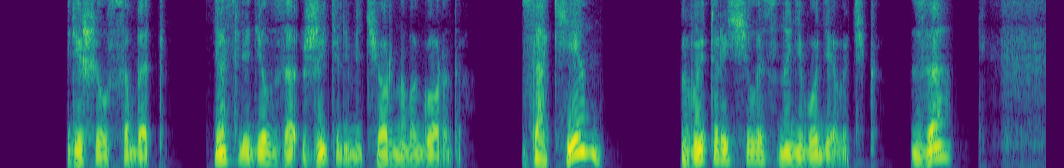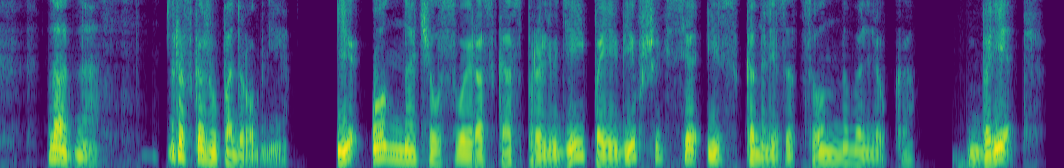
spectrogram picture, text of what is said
— решил Сабет. Я следил за жителями черного города. «За кем?» Вытаращилась на него девочка. «За...» «Ладно, расскажу подробнее». И он начал свой рассказ про людей, появившихся из канализационного люка. «Бред!»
